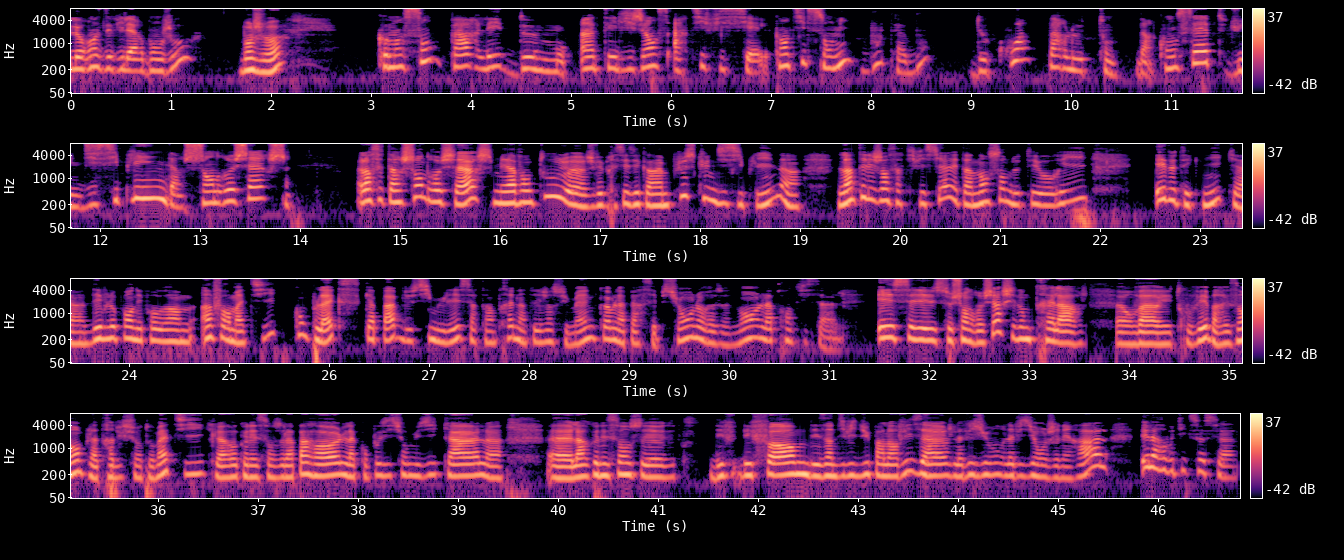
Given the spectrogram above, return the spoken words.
Laurence Devillers, bonjour. Bonjour. Commençons par les deux mots, intelligence artificielle. Quand ils sont mis bout à bout, de quoi parle-t-on? D'un concept, d'une discipline, d'un champ de recherche? Alors c'est un champ de recherche, mais avant tout, euh, je vais préciser quand même plus qu'une discipline. L'intelligence artificielle est un ensemble de théories et de techniques développant des programmes informatiques complexes capables de simuler certains traits de l'intelligence humaine comme la perception, le raisonnement, l'apprentissage. Et c'est ce champ de recherche est donc très large. Euh, on va y trouver par exemple la traduction automatique, la reconnaissance de la parole, la composition musicale, euh, la reconnaissance des, des, formes des individus par leur visage, la vision, la vision en général, et la robotique sociale.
